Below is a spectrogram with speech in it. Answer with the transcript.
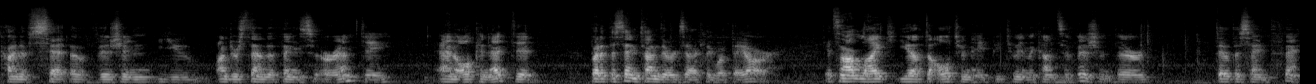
kind of set of vision, you understand that things are empty and all connected, but at the same time, they're exactly what they are. It's not like you have to alternate between the kinds of vision. They're, they're the same thing.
